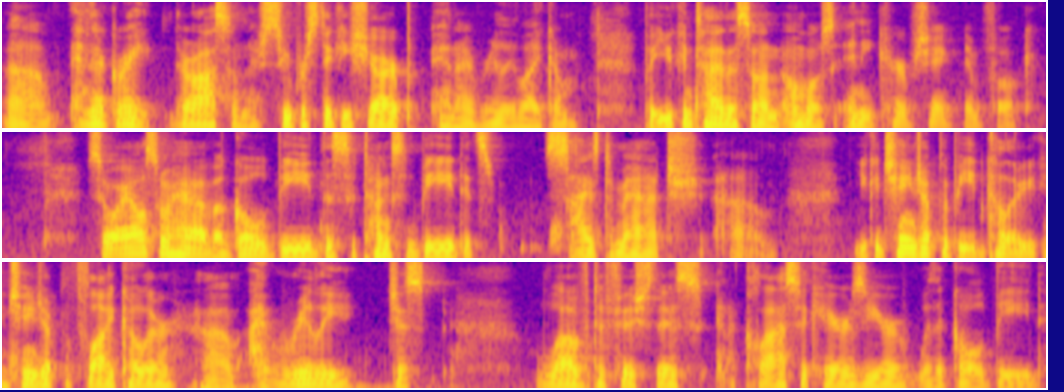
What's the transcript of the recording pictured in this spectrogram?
um, and they're great. They're awesome. They're super sticky sharp, and I really like them. But you can tie this on almost any curve shank nymph hook. So I also have a gold bead. This is a tungsten bead. It's size to match. Um, you can change up the bead color. You can change up the fly color. Um, I really just love to fish this in a classic hare's ear with a gold bead.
